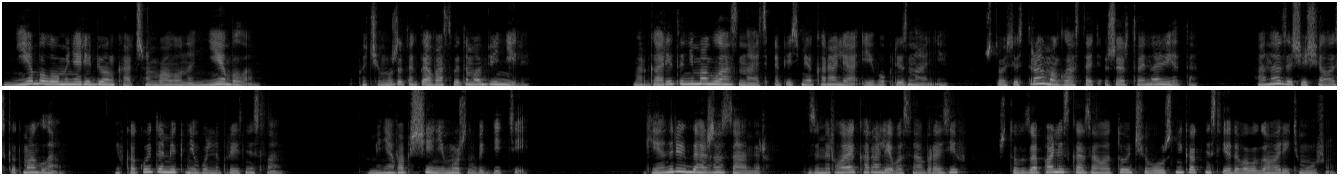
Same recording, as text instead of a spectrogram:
«Не было у меня ребенка от Шамвалона, не было!» «Почему же тогда вас в этом обвинили?» Маргарита не могла знать о письме короля и его признании, что сестра могла стать жертвой навета. Она защищалась как могла, и в какой-то миг невольно произнесла. «У меня вообще не может быть детей». Генрих даже замер. Замерла и королева, сообразив, что в запале сказала то, чего уж никак не следовало говорить мужу.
